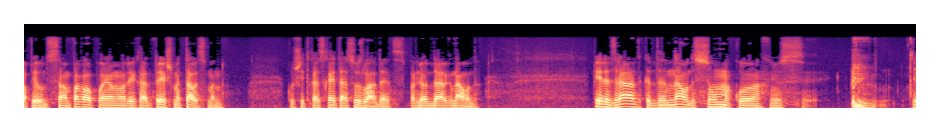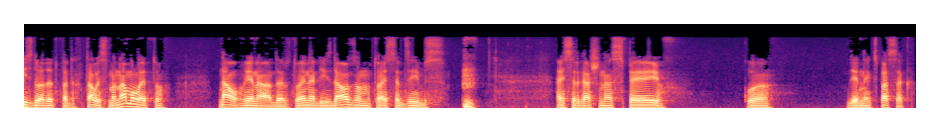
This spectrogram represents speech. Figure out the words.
papildus savam pakalpojumam arī kādu priekšmetu talismanu, kurš it kā skaitās uzlādēts par ļoti dārgu naudu. Pieredze rāda, ka naudas summa, ko jūs izdodat par talismanu amuletu, nav vienāda ar to enerģijas daudzumu, to aizsardzības, aizsargāšanās spēju, ko dziednieks pasaka.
